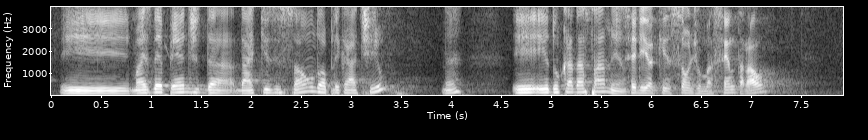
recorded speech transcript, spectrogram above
E, mas depende da, da aquisição do aplicativo né, e, e, do cadastramento. Seria a aquisição de uma central?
